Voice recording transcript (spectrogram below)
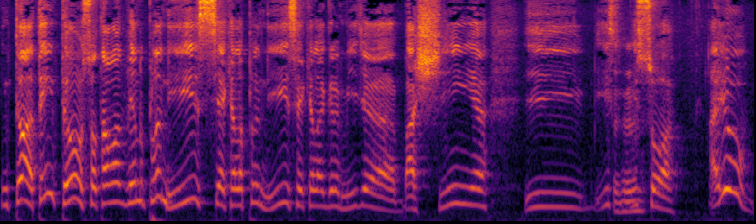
então, até então eu só tava vendo planície, aquela planície, aquela gramídia baixinha e, e, uhum. e só. Aí eu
